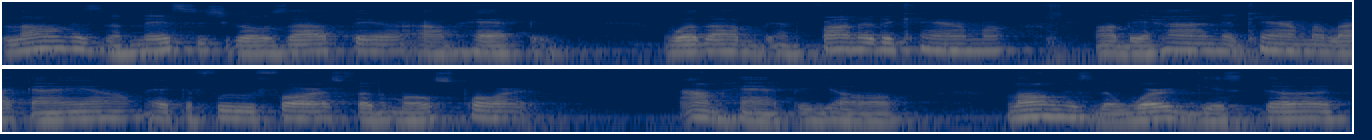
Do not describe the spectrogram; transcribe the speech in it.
Long as the message goes out there, I'm happy. Whether I'm in front of the camera or behind the camera like I am at the food forest for the most part, I'm happy, y'all. Long as the work gets done,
